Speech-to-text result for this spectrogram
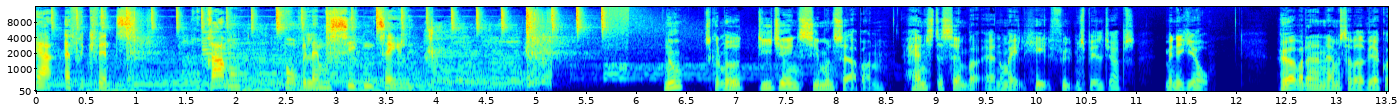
her er Frekvens. Programmet, hvor vi lader musikken tale. Nu skal du møde DJ'en Simon Serberen. Hans december er normalt helt fyldt med spiljobs, men ikke i år. Hør, hvordan han nærmest har været ved at gå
